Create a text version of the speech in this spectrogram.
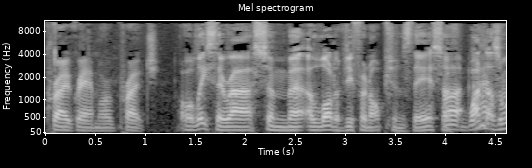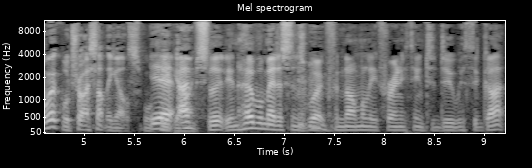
program or approach. Or at least there are some uh, a lot of different options there. So Uh, if one doesn't work, we'll try something else. We'll yeah, absolutely. And herbal medicines work phenomenally for anything to do with the gut.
